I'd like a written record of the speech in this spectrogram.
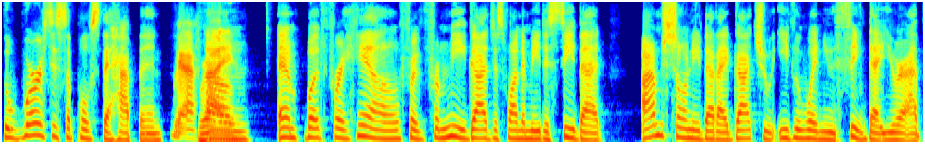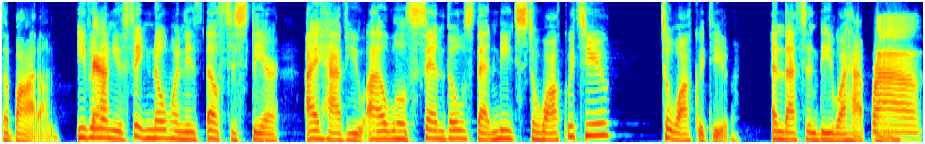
the worst is supposed to happen. Yeah. Right. Um, and but for him, for for me, God just wanted me to see that I'm showing you that I got you, even when you think that you're at the bottom, even Yeah. when you think no one is, else is there. I have you. I will send those that needs to walk with you to walk with you, and that's indeed what happened. Wow.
